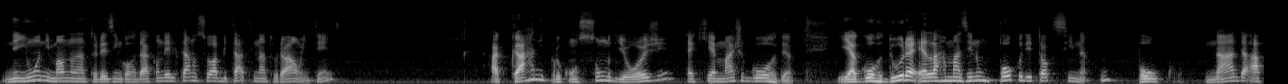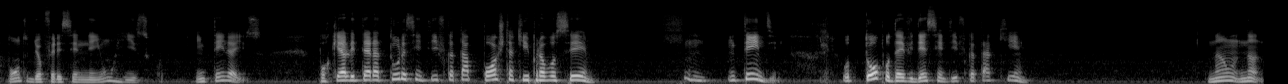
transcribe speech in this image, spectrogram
nenhum animal na natureza engordar quando ele está no seu habitat natural, entende? A carne para o consumo de hoje é que é mais gorda. E a gordura ela armazena um pouco de toxina. Um pouco. Nada a ponto de oferecer nenhum risco. Entenda isso. Porque a literatura científica está posta aqui para você. Entende? O topo da evidência científica está aqui. Não, não,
